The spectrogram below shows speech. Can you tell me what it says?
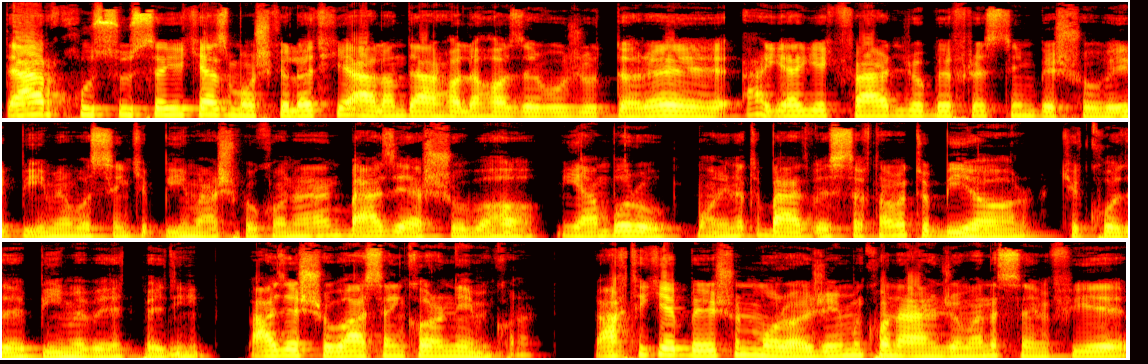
در خصوص یکی از مشکلاتی که الان در حال حاضر وجود داره اگر یک فردی رو بفرستیم به شعبه بیمه واسه اینکه بیمش بکنن بعضی از شعبه ها میگن برو معاینات بعد به استخدام تو بیار که کد بیمه بهت بدیم. بعضی از شعبه اصلا این کارو نمی‌کنن. وقتی که بهشون مراجعه می‌کنه انجمن سنفی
